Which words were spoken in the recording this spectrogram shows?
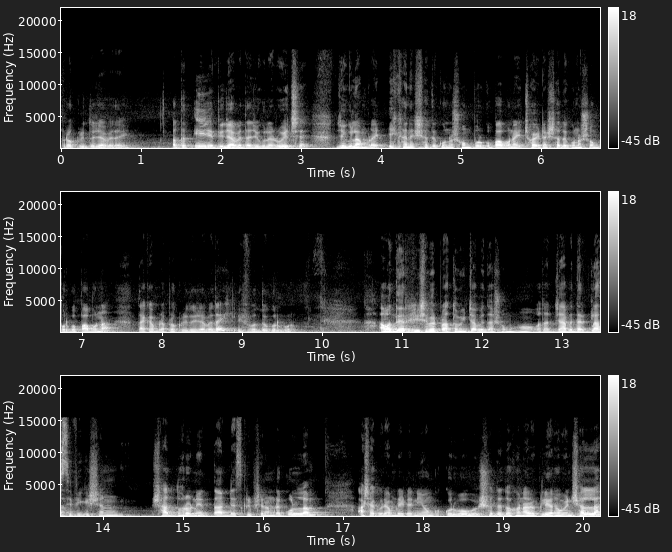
প্রকৃত জাবেদাই অর্থাৎ এই জাতীয় জাবেদা যেগুলো রয়েছে, যেগুলো আমরা এখানের সাথে কোনো সম্পর্ক পাবো না, এই ছয়টার সাথে কোনো সম্পর্ক পাবো না, তাকে আমরা প্রকৃত জাবেদায় লিপিবদ্ধ করব। আমাদের হিসাবের প্রাথমিক জাবেদা সমূহ অর্থাৎ জাবেদার ক্লাসিফিকেশন সাত ধরনের, তার ডেসক্রিপশন আমরা করলাম। আশা করি আমরা এটা নিয়ে অঙ্ক করব ভবিষ্যতে, তখন আরও ক্লিয়ার হবে ইনশাল্লাহ।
